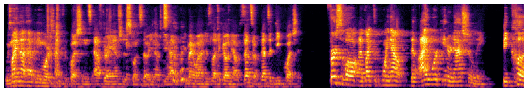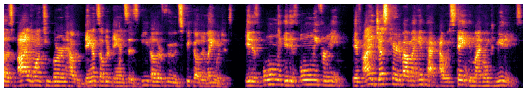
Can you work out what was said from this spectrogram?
We might not have any more time for questions after I answer this one, so you know if you have, you might want to just let it go now because that's a that's a deep question. First of all, I'd like to point out that I work internationally because I want to learn how to dance other dances, eat other foods, speak other languages. It is only it is only for me. If I just cared about my impact, I would stay in my own communities.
